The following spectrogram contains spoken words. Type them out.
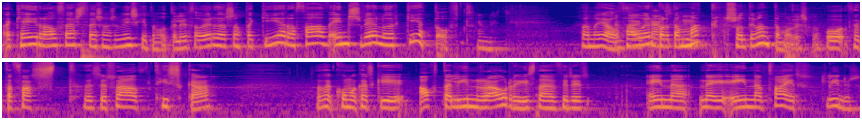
að keira á fast fashion sem viðskiptamódeli þá eru það samt að gera það eins vel og það er geta oft þannig að já, En þá er er bara þetta kannski- magn svolítið vandamáli sko. Og þetta fast, þessi hrað tíska, það koma kannski átta línur ári í staðin fyrir eina, nei, eina, tvær línur.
